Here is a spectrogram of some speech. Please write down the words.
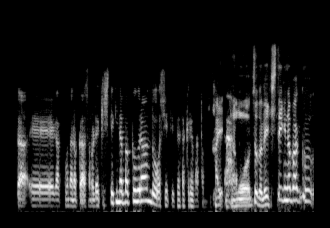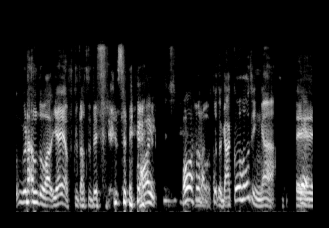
た、えー、学校なのか、その歴史的なバックグラウンドを教えていただければと思います。はい。あの、ちょっと歴史的なバックグラウンドはやや複雑ですですね。はい。ああ、そうなんですちょっと学校法人が、え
